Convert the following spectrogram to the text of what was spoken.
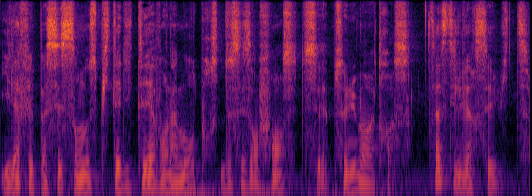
il a fait passer son hospitalité avant l'amour de ses enfants. C'est absolument atroce. Ça, c'était le verset 8.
